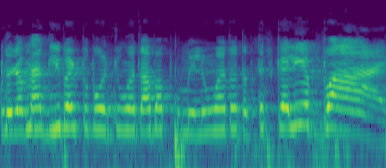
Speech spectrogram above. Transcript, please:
तो जब मैं अगली बेल्ट पे पहुंचूँगा, तब आपको मिलूँगा तो तब तक के लिए बाय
